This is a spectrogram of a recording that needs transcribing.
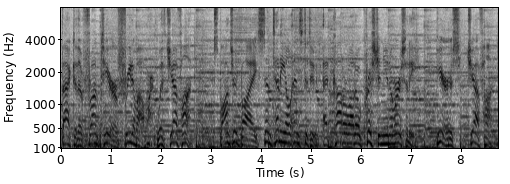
back to the Frontier Freedom Hour with Jeff Hunt, sponsored by Centennial Institute at Colorado Christian University. Here's Jeff Hunt.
